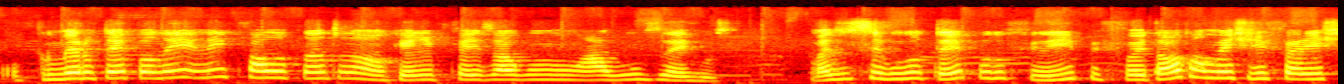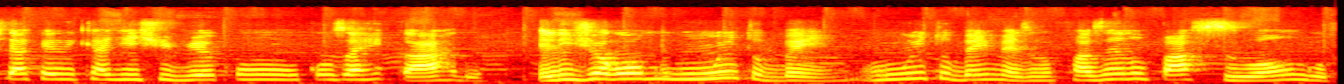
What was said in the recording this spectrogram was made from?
O primeiro tempo eu nem, nem falo tanto não, que ele fez algum, alguns erros. Mas o segundo tempo do Felipe foi totalmente diferente daquele que a gente via com, com o Zé Ricardo. Ele jogou muito bem, muito bem mesmo, fazendo passos longos,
